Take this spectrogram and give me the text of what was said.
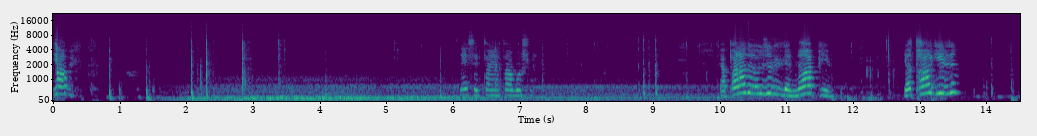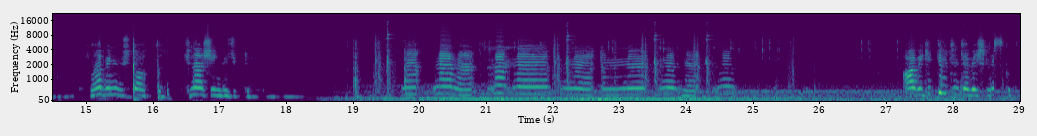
Yeah. Neyse bir tane yatağı boş ver. Ya bana da özür dilerim ne yapayım? Yatağa girdim. Sonra beni üste attı. Bütün her şeyin gözüktü. Ne ne ne ne ne ne ne ne ne Abi gitti bütün tebeşirler sıkıntı.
